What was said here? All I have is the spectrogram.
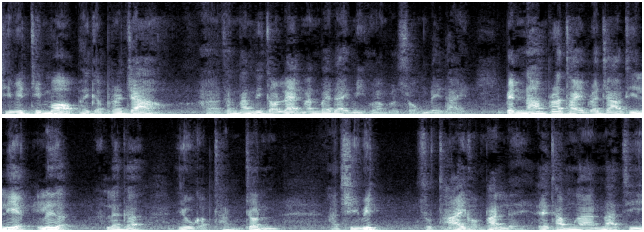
ชีวิตที่มอบให้กับพระเจ้า ทั้งๆที่ตอนแรกนั้นไม่ได้มีความประสงค์ใด ๆ เป็นน้ำพระทัยพระเจ้าที่เรียกเลือกแล้วก็อยู่กับท่านจนชีวิตสุดท้ายของท่านเลย ได้ทำงานหน้าที่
